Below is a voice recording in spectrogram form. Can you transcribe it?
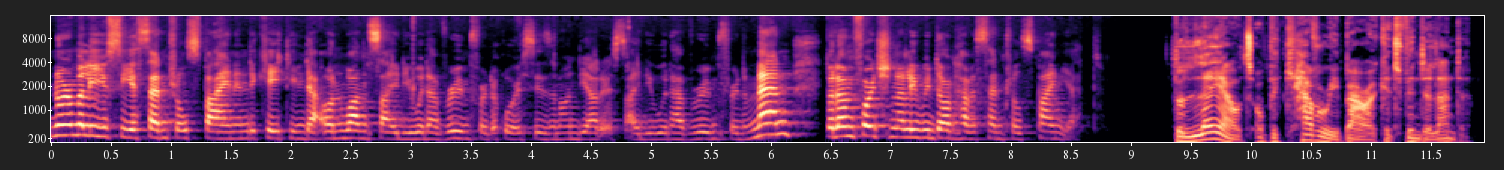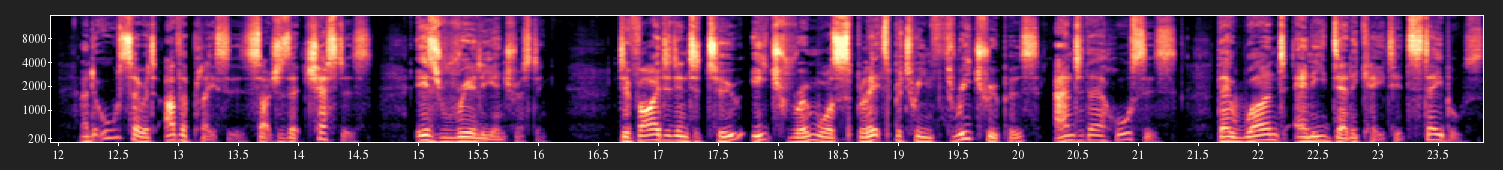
Normally, you see a central spine indicating that on one side you would have room for the horses and on the other side you would have room for the men. But unfortunately, we don't have a central spine yet. The layout of the cavalry barrack at Vindolanda, and also at other places, such as at Chesters, is really interesting. Divided into two, each room was split between three troopers and their horses. There weren't any dedicated stables.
